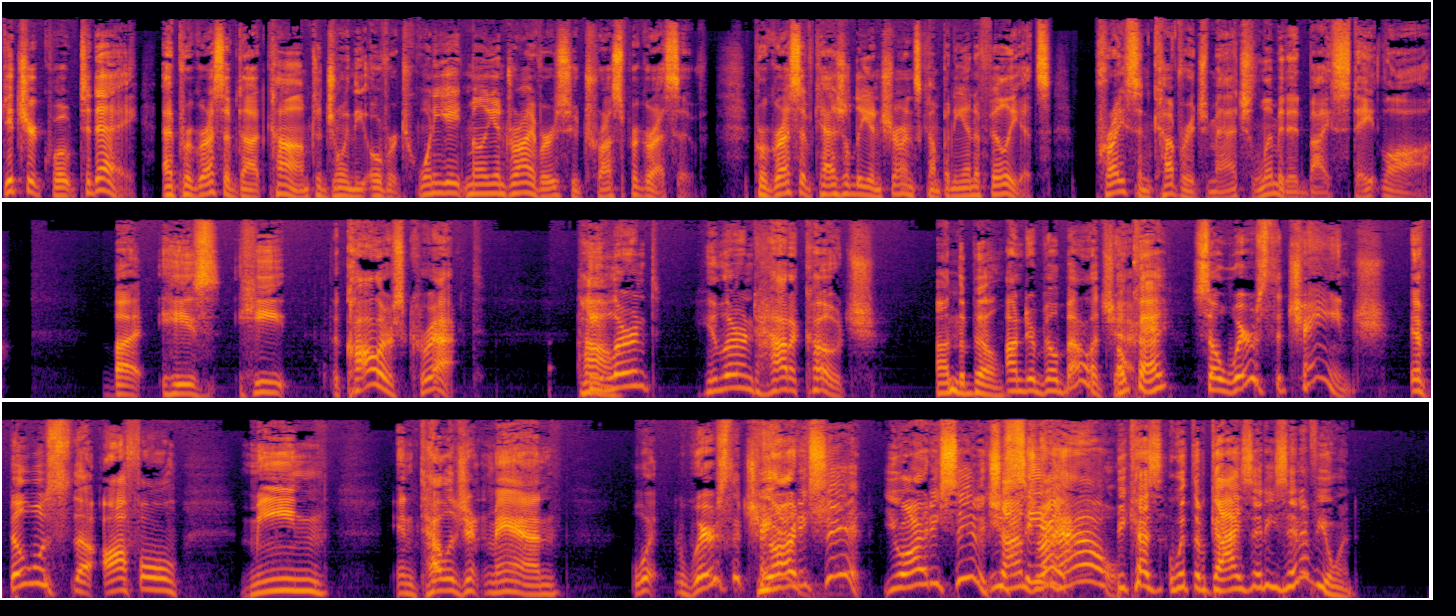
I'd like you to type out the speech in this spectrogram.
Get your quote today at progressive.com to join the over 28 million drivers who trust Progressive. Progressive Casualty Insurance Company and Affiliates. Price and coverage match limited by state law. But he's he the caller's correct. How? He learned he learned how to coach on the bill under Bill Belichick. Okay. So where's the change? If Bill was the awful, mean, intelligent man, wh- where's the change? You already see it. You already see it. You Sean's see it right. how? Because with the guys that he's interviewing,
